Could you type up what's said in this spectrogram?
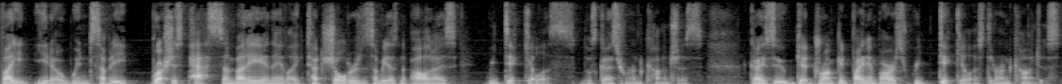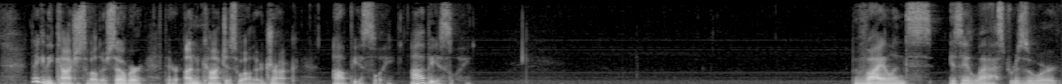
fight, you know, when somebody brushes past somebody and they like touch shoulders and somebody doesn't apologize, ridiculous. Those guys are unconscious. Guys who get drunk and fight in bars, ridiculous. They're unconscious. They can be conscious while they're sober, they're unconscious while they're drunk. Obviously. Obviously. Violence is a last resort,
